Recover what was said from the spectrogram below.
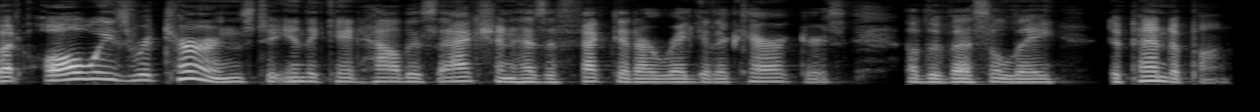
but always returns to indicate how this action has affected our regular characters of the vessel they depend upon.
